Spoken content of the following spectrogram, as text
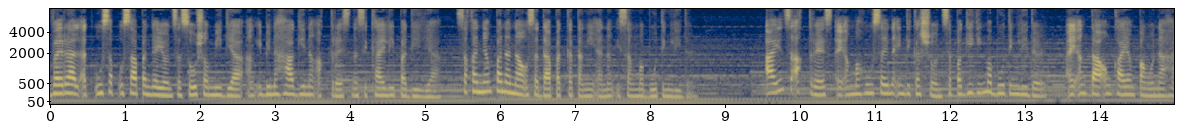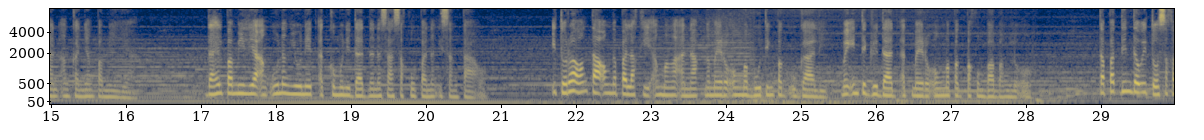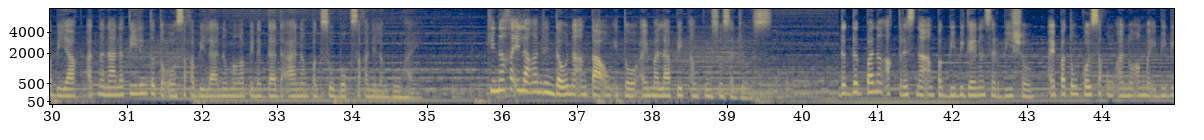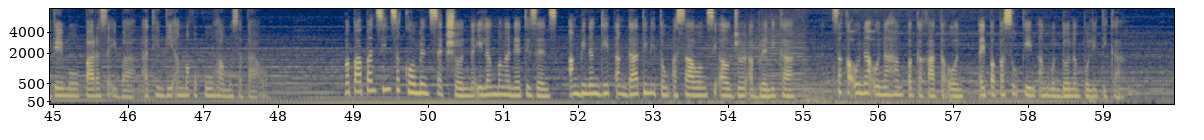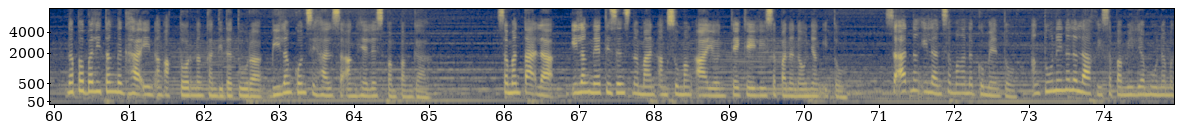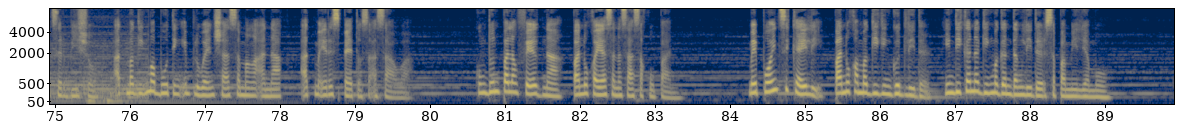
Viral at usap-usapan ngayon sa social media ang ibinahagi ng aktres na si Kylie Padilla sa kanyang pananaw sa dapat katangian ng isang mabuting leader. Ayon sa aktres ay ang mahusay na indikasyon sa pagiging mabuting leader ay ang taong kayang pangunahan ang kanyang pamilya. Dahil pamilya ang unang unit at komunidad na nasasakupan ng isang tao. Ito raw ang taong napalaki ang mga anak na mayroong mabuting pag-ugali, may integridad at mayroong mapagpakumbabang loob. Tapat din daw ito sa kabiyak at nananatiling totoo sa kabila ng mga pinagdadaanang pagsubok sa kanilang buhay. Kinakailangan rin daw na ang taong ito ay malapit ang puso sa Diyos. Dagdag pa ng aktres na ang pagbibigay ng serbisyo ay patungkol sa kung ano ang maibibigay mo para sa iba at hindi ang makukuha mo sa tao. Mapapansin sa comment section na ilang mga netizens ang binanggit ang dati nitong asawang si Aljur Abrenica sa kauna-unahang pagkakataon ay papasukin ang mundo ng politika. Napabalitang naghain ang aktor ng kandidatura bilang konsehal sa Angeles, Pampanga. Samantala, ilang netizens naman ang sumang-ayon kay Kaylee sa pananaw niyang ito. Saad ng ilan sa mga nagkomento, ang tunay na lalaki sa pamilya muna magserbisyo at maging mabuting impluensya sa mga anak at mairespeto sa asawa. Kung dun palang failed na, paano kaya sa nasasakupan? May point si Kylie, paano ka magiging good leader? Hindi ka naging magandang leader sa pamilya mo.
